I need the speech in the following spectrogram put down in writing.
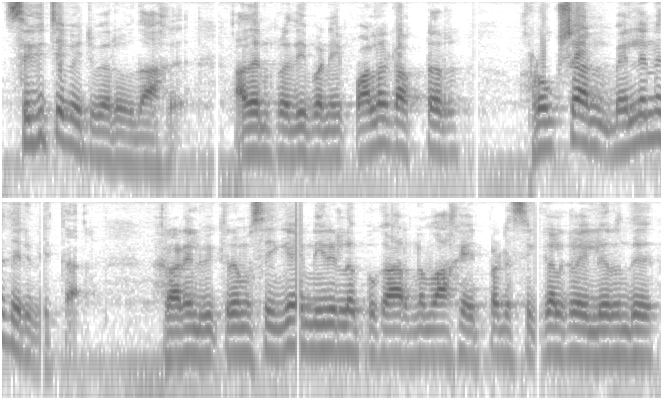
சிகிச்சை பெற்று வருவதாக அதன் பிரதிபலிப்பாளர் டாக்டர் ரோக்ஷான் பெல்லென தெரிவித்தார். ரணில் விக்ரமசிங்க நீரிழப்பு காரணமாக ஏற்பட்ட சிக்கல்களில் இருந்து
